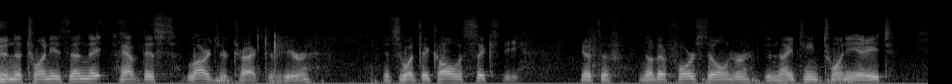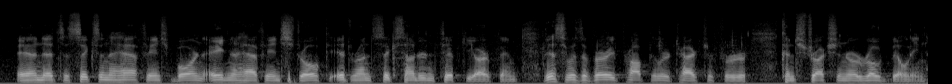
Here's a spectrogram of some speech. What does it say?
In the 20s, then they have this larger tractor here. It's what they call a 60. It's a, another four-cylinder, a 1928, and it's a six and a half inch bore and eight and a half inch stroke. It runs 650 RPM. This was a very popular tractor for construction or road building.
